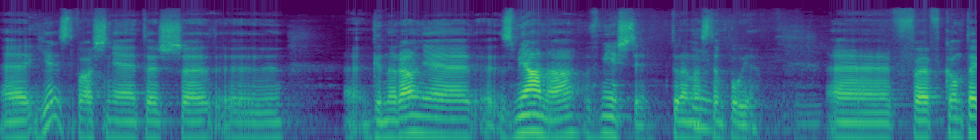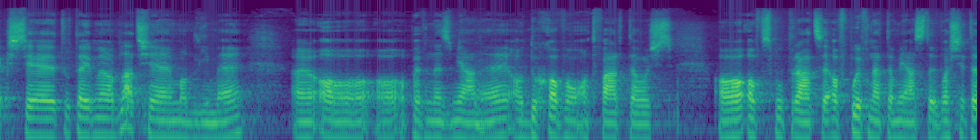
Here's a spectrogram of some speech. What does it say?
e, jest właśnie też e, generalnie zmiana w mieście, która następuje. E, W, w kontekście, tutaj my od lat się modlimy o, o, o pewne zmiany, o duchową otwartość, o, o współpracę, o wpływ na to miasto. Właśnie ta,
